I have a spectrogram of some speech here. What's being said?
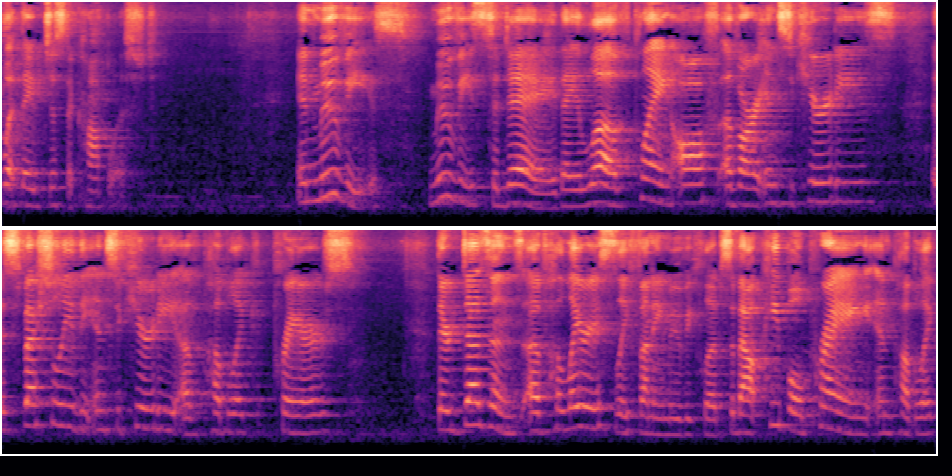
what they've just accomplished. In movies, movies today, they love playing off of our insecurities, especially the insecurity of public prayers. There are dozens of hilariously funny movie clips about people praying in public.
